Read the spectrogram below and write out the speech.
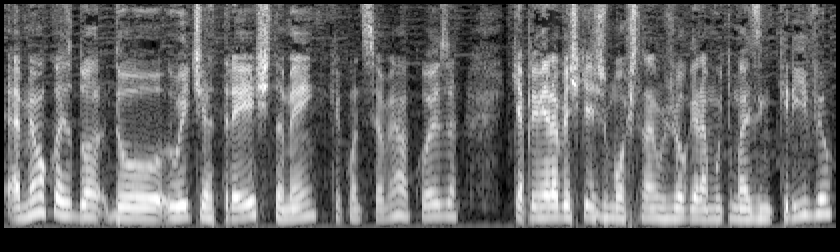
É a mesma coisa do, do Witcher 3 também, que aconteceu a mesma coisa. Que a primeira vez que eles mostraram o jogo era muito mais incrível.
